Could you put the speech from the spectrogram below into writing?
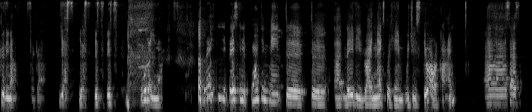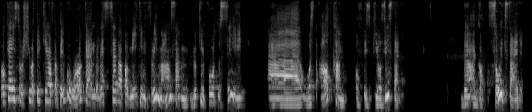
good enough? It's like, yes, yes, it's it's than enough. he basically pointed me to, to a lady right next to him, which is still our client. Uh, says, okay, so she will take care of the paperwork and let's set up a meeting in three months. I'm looking forward to see uh, what's the outcome of this POC study. Then I got so excited,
